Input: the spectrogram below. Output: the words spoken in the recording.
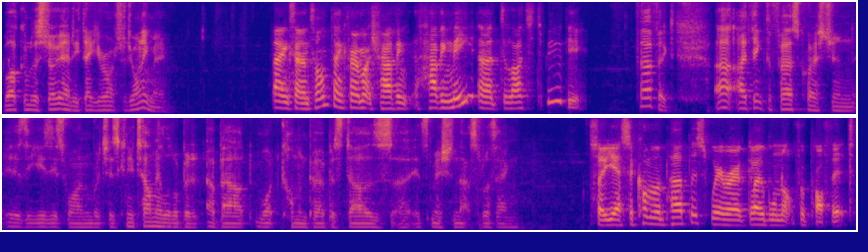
Welcome to the show, Andy. Thank you very much for joining me. Thanks, Anton. Thank you very much for having having me. Uh, delighted to be with you. Perfect. Uh, I think the first question is the easiest one, which is can you tell me a little bit about what Common Purpose does, uh, its mission, that sort of thing? So, yes, a common purpose. We're a global not for profit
